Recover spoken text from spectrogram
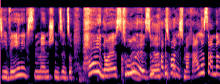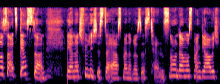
die wenigsten Menschen sind so, hey, neues Tool, super Ja. toll, ich mache alles anderes als gestern. Ja, natürlich ist da erstmal eine Resistenz. Ne? Und da muss man, glaube ich,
